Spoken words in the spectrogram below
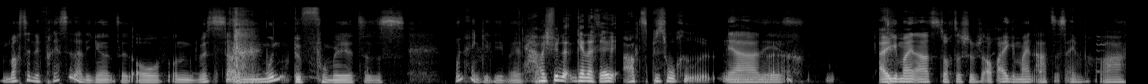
machst du deine Fresse da die ganze Zeit auf und wirst da im Mund befummelt. Das ist unangenehm. Einfach. Aber ich finde generell Arztbesuche. ja, nee. Allgemeinarzt, doch, das stimmt. Auch Allgemeinarzt ist einfach, ah,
